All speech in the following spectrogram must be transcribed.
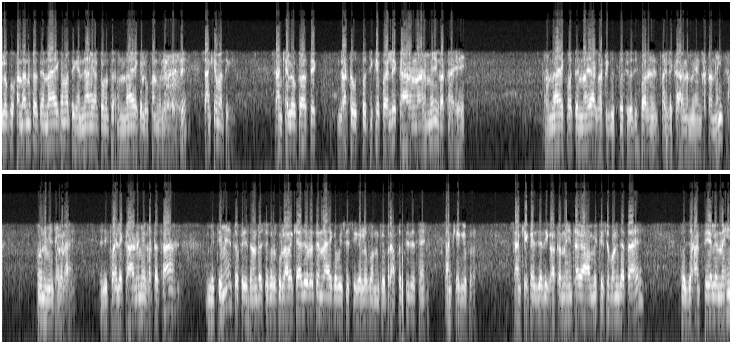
लोग को खंडन करते न्याय का मत के न्याय का मत न्याय के लोग खंडन करते सांख्य मत के। सांख्य लोग कहते घट उत्पत्ति के पहले कारण में घटा है। न्याय कहते नया घट की उत्पत्ति होती पहले कारण में घटा नहीं था। उनमें झगड़ा है। यदि पहले कारण में घटा था मिट्टी में तो फिर दंड चक्र को लाल क्या ज़रूरत है? नायक विशेष लोग उनके ऊपर आपत्ति देते हैं, सांख्य के ऊपर। सांख्य का यदि घट नहीं था मिट्टी से बन जाता है तो जहाँ तेल नहीं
